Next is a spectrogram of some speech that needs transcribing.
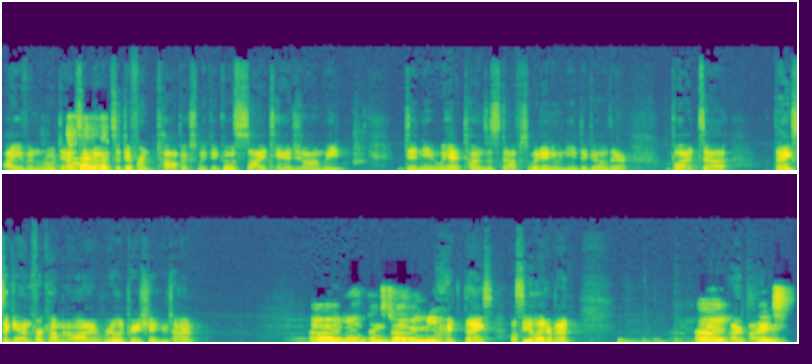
I even wrote down some notes of different topics we could go side tangent on. We didn't even, we had tons of stuff, so we didn't even need to go there. But uh, thanks again for coming on. I really appreciate your time. All right, man. Thanks for having me. All right, thanks. I'll see you later, man. All right. All right, bye. Thanks.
